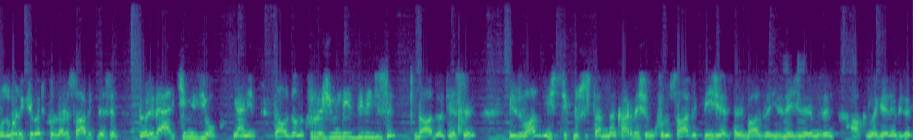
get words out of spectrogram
O zaman hükümet kurları sabitlesin. Böyle bir erkimiz yok. Yani dalgalı kur rejimindeyiz birincisi. Daha da ötesi. Biz vazgeçtik bu sistemden kardeşim. Kuru sabitleyeceğiz. Hani bazı izleyicilerimizin aklına gelebilir.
